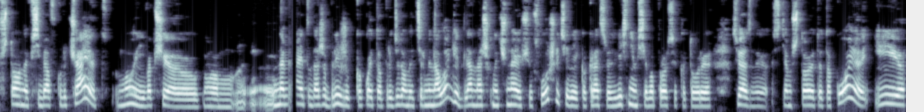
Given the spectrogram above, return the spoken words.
что она в себя включает, ну и вообще, эм, наверное, это даже ближе к какой-то определенной терминологии для наших начинающих слушателей, как раз разъясним все вопросы, которые связаны с тем, что это такое, и,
